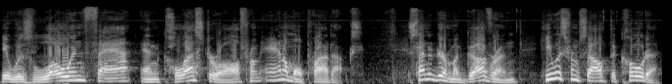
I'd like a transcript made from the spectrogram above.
It was low in fat and cholesterol from animal products. Senator McGovern, he was from South Dakota,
